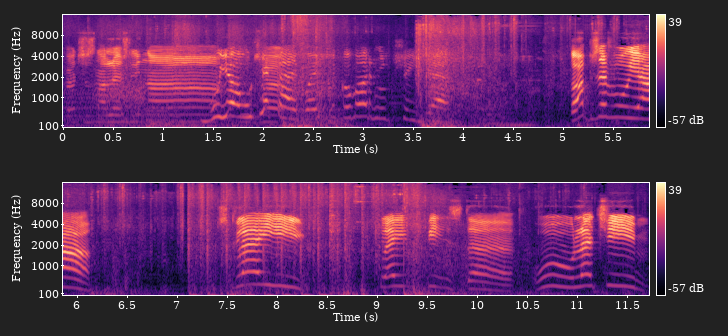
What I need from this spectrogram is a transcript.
W końcu znaleźli na... Wuja, uciekaj, bo jeszcze komornik przyjdzie. Dobrze, wuja. Sklej ich. Lecim.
